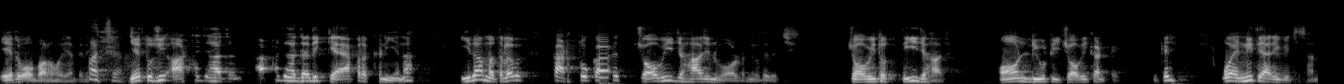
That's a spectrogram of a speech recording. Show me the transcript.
에ਅਰ ਓਵਰ ਹੋ ਜਾਂਦੇ ਨੇ। ਜੇ ਤੁਸੀਂ 8 ਜਹਾਜ਼ 8 ਜਹਾਜ਼ਾਂ ਦੀ ਕੈਪ ਰੱਖਣੀ ਹੈ ਨਾ ਇਹਦਾ ਮਤਲਬ ਘੱਟ ਤੋਂ ਘੱਟ 24 ਜਹਾਜ਼ ਇਨਵੋਲਡ ਨੇ ਉਹਦੇ ਵਿੱਚ। 24 ਤੋਂ 30 ਜਹਾਜ਼ ਔਨ ਡਿਊਟੀ 24 ਘੰਟੇ ਠੀਕ ਹੈ ਜੀ? ਉਹ ਇੰਨੀ ਤਿਆਰੀ ਵਿੱਚ ਸਨ।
